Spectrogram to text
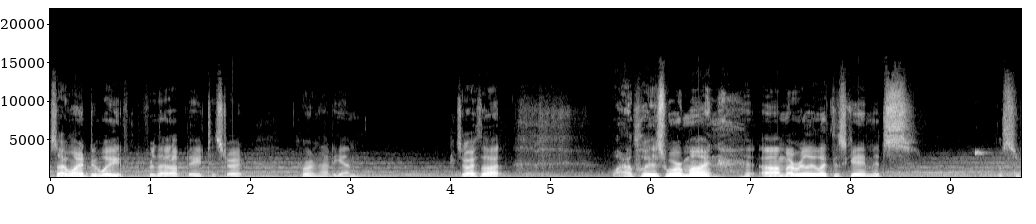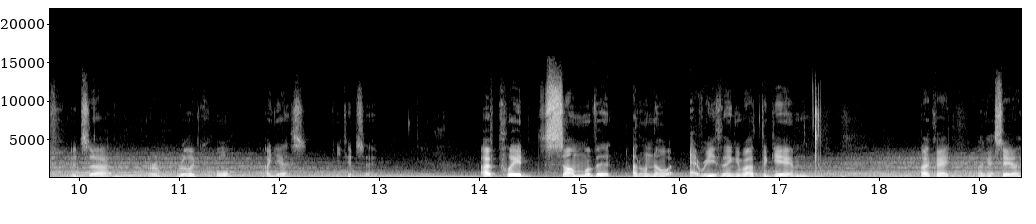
So I wanted to wait for that update to start recording that again. So I thought why not play this war of mine? Um, I really like this game. It's it's it's um, really cool, I guess you could say. I've played some of it. I don't know everything about the game, like I like I say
